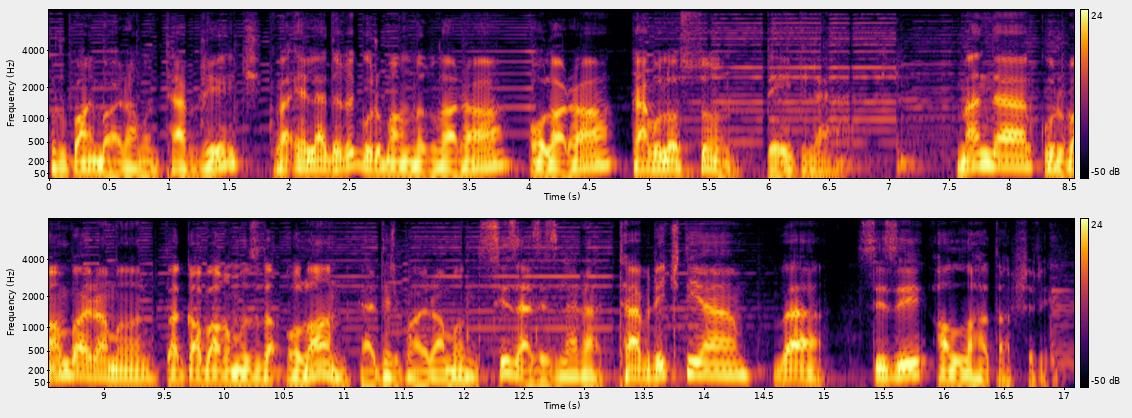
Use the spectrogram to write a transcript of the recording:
Qurban bayramın təbrik və elədiyi qurbanlıqlara onlara qəbul olsun deydilər. Mən də Qurban bayramın və qabağımızda olan Qədir bayramın siz əzizlərə təbrik deyəm və sizi Allaha tapşırıram.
